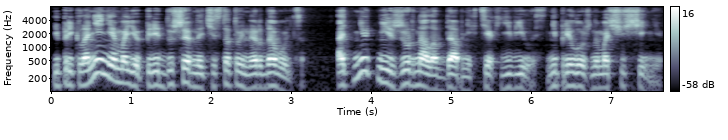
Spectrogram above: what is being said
И преклонение мое перед душевной чистотой народовольцев отнюдь не из журналов давних тех явилось непреложным ощущением,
